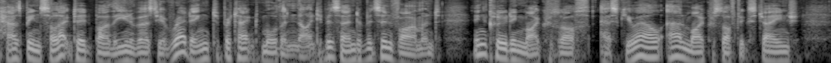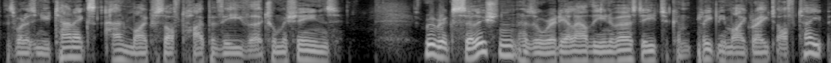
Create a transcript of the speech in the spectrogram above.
has been selected by the University of Reading to protect more than 90% of its environment, including Microsoft SQL and Microsoft Exchange, as well as Nutanix and Microsoft Hyper-V virtual machines. Rubrik's solution has already allowed the university to completely migrate off tape,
